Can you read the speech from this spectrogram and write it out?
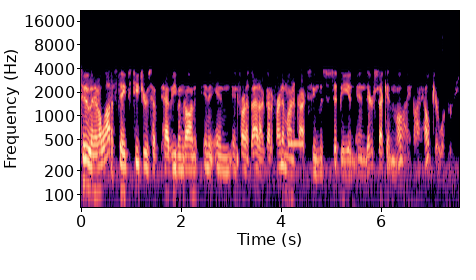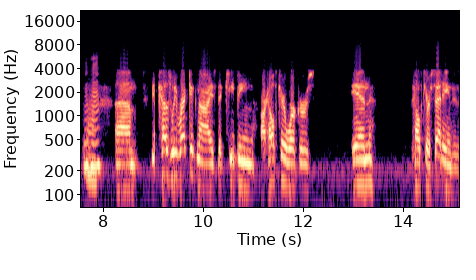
two, and in a lot of states, teachers have, have even gone in, in, in front of that. I've got a friend of mine practicing in Mississippi, and, and they're second in line behind healthcare workers. Mhm. Um, because we recognize that keeping our healthcare workers in healthcare settings is,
